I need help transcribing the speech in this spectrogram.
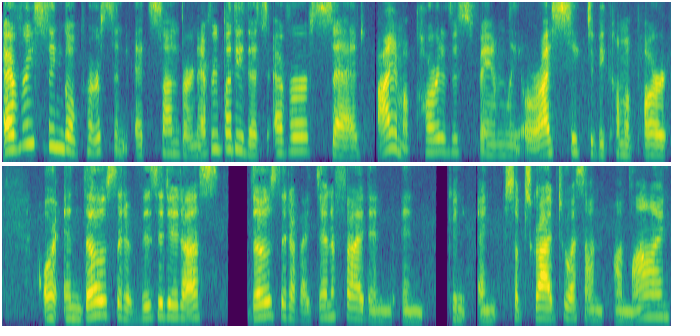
every single person at Sunburn, everybody that's ever said, I am a part of this family or I seek to become a part, or and those that have visited us, those that have identified and and can and subscribe to us on online,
